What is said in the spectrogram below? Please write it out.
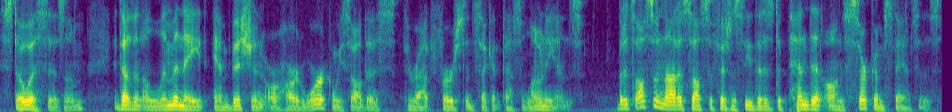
stoicism. It doesn't eliminate ambition or hard work, and we saw this throughout 1st and 2nd Thessalonians. But it's also not a self sufficiency that is dependent on circumstances.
